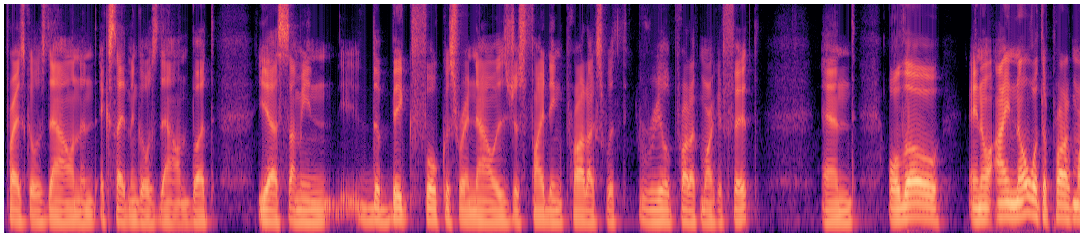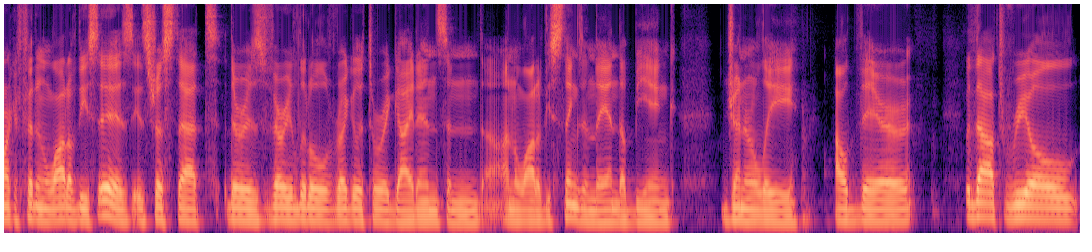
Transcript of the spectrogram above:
Price goes down and excitement goes down. But yes i mean the big focus right now is just finding products with real product market fit. And although you know i know what the product market fit in a lot of these is it's just that there is very little regulatory guidance and uh, on a lot of these things and they end up being generally out there without real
